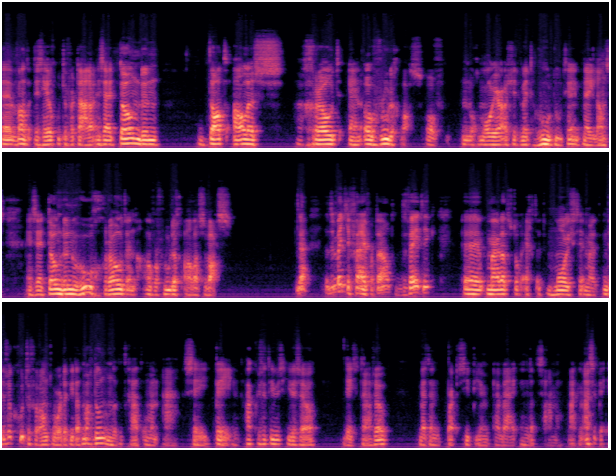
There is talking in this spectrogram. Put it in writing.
Uh, want het is heel goed te vertalen. En zij toonden dat alles groot en overvloedig was. Of nog mooier als je het met hoe doet hè, in het Nederlands. En zij toonden hoe groot en overvloedig alles was. Ja, dat is een beetje vrij vertaald, dat weet ik. Uh, maar dat is toch echt het mooiste. Maar het is ook goed te verantwoorden je dat mag doen, omdat het gaat om een ACP. Een accusatief is hier zo. Deze trouwens ook. Met een participium erbij. En dat samen maakt een ACP.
